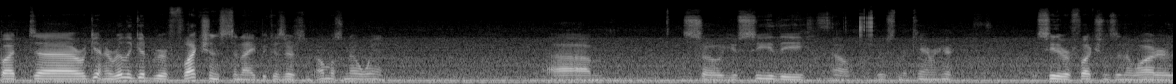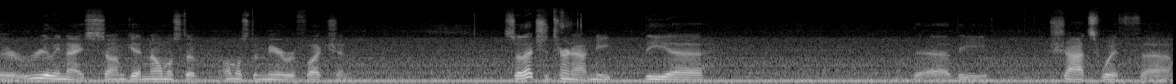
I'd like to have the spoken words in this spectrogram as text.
But uh, we're getting a really good reflections tonight because there's almost no wind. Um, so you see the oh loosen the camera here. You see the reflections in the water. They're really nice. So I'm getting almost a almost a mirror reflection. So that should turn out neat. The uh, the, uh, the shots with uh,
